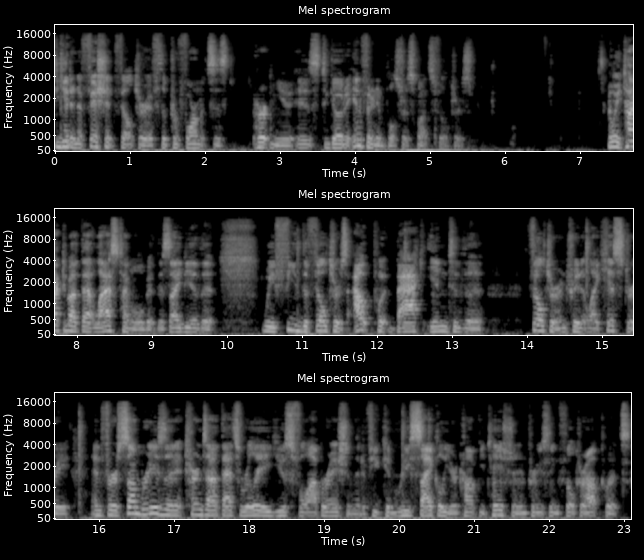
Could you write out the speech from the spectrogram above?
to get an efficient filter if the performance is hurting you is to go to infinite impulse response filters. And we talked about that last time a little bit, this idea that we feed the filter's output back into the filter and treat it like history. And for some reason, it turns out that's really a useful operation, that if you can recycle your computation in producing filter outputs,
